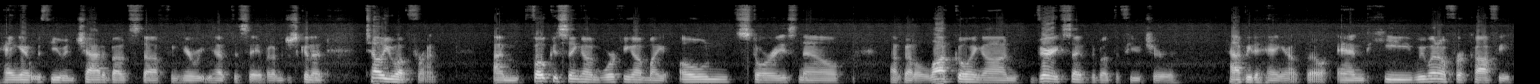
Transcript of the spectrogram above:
hang out with you and chat about stuff and hear what you have to say. But I'm just to tell you up front. I'm focusing on working on my own stories now. I've got a lot going on. Very excited about the future. Happy to hang out though. And he, we went out for coffee,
